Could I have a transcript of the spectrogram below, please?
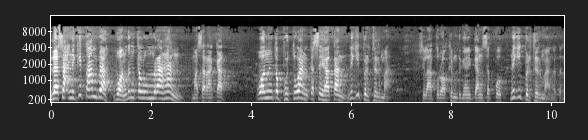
Lah sakniki tambah wonten kelumrahan masyarakat. Wonten kebutuhan kesehatan niki berderma. Silaturahim dengan yang sepuh niki berderma ngoten.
